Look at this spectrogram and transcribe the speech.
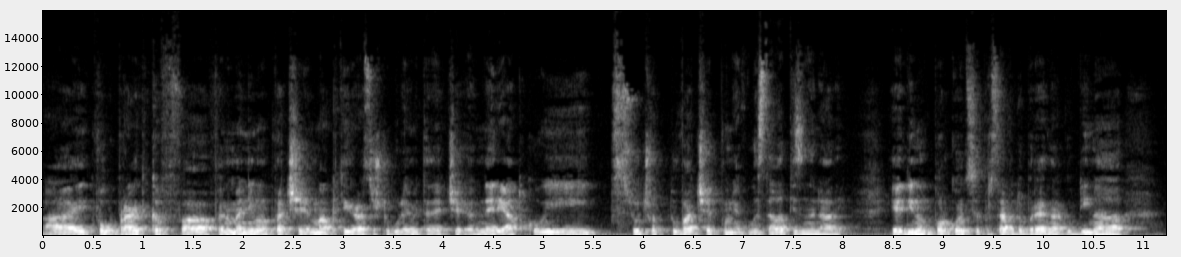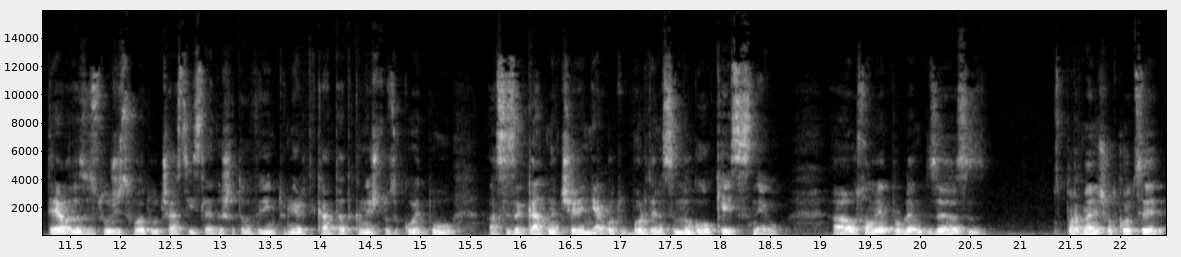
А, и какво го прави такъв а, феномен. Има това, че малките играят срещу големите не, че, не рядко и се случва това, че понякога стават изненади. И един отбор, който се представя добре една година, трябва да заслужи своето участие и следващата в един турнир и така нататък. Нещо, за което а, се загадна, че някои от отборите не са много окей с него. А, основният проблем за, според мен, от който се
